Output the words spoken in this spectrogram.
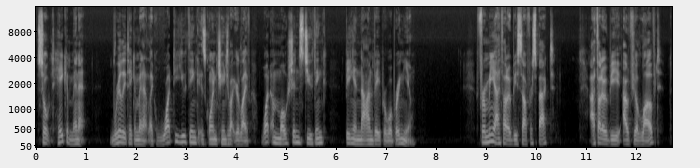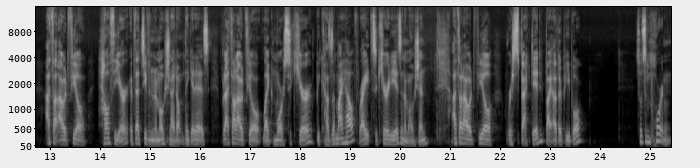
So, take a minute, really take a minute. Like, what do you think is going to change about your life? What emotions do you think being a non vaper will bring you? For me, I thought it would be self respect. I thought it would be, I would feel loved. I thought I would feel healthier, if that's even an emotion. I don't think it is, but I thought I would feel like more secure because of my health, right? Security is an emotion. I thought I would feel respected by other people. So it's important.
